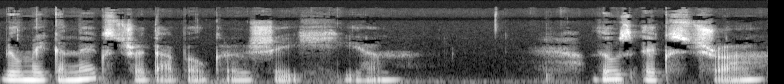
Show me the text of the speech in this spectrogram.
We'll make an extra double crochet here. Those extra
